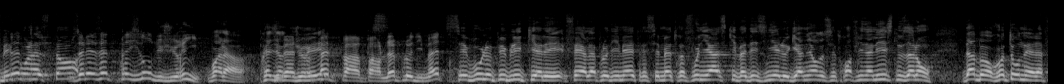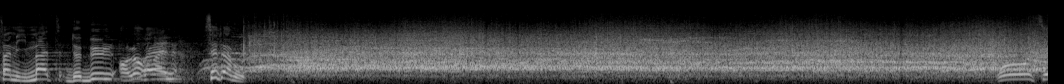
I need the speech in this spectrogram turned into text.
Mais vous pour l'instant, vous allez être président du jury. voilà, président du être jury. fait par, par l'applaudimètre. C'est vous, le public, qui allez faire l'applaudimètre et c'est Maître Founias qui va désigner le gagnant de ces trois finalistes. Nous allons d'abord retourner à la famille Matt de Bulle en Lorraine. Lorraine. C'est à vous. C'est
